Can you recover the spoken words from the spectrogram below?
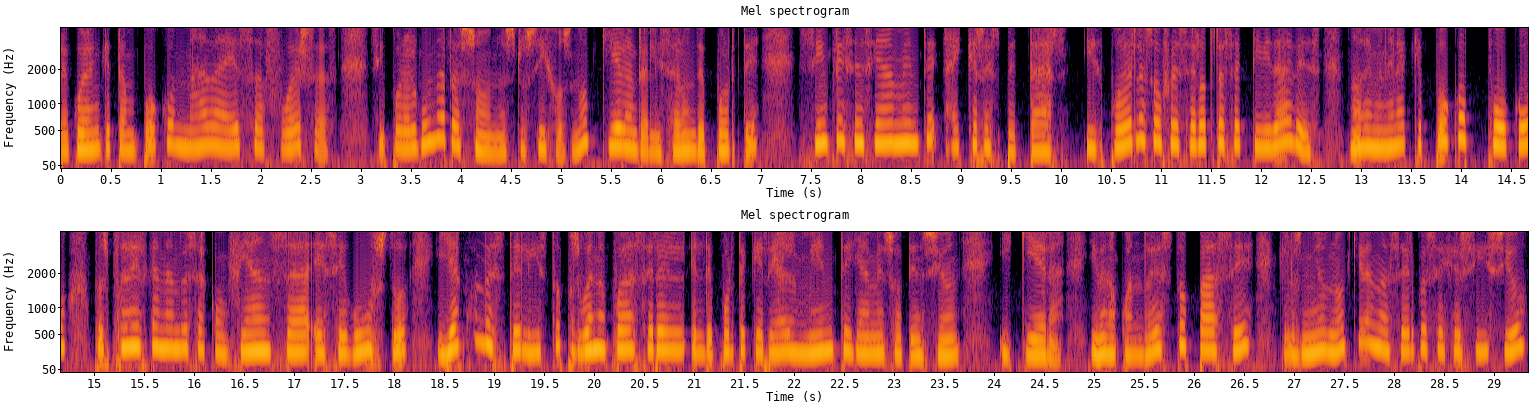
Recuerden que tampoco nada es a fuerzas. Si por alguna razón nuestros hijos no quieren realizar un deporte, simple y sencillamente hay que respetar y poderles ofrecer otras actividades, ¿no? De manera que poco a poco pues puede ir ganando esa confianza, ese gusto y ya cuando esté listo pues bueno puede hacer el, el deporte que realmente llame su atención y quiera. Y bueno, cuando esto pase, que los niños no quieran hacer pues ejercicio,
